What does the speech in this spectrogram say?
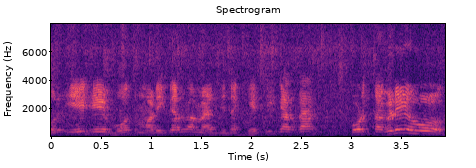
ਔਰ ਇਹ ਇਹ ਬਹੁਤ ਮਾੜੀ ਗੱਲ ਆ, ਮੈਂ ਜਿਹਦਾ ਖੇਤੀ ਕਰਦਾ। ਹੁਣ ਤਗੜੇ ਹੋ,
